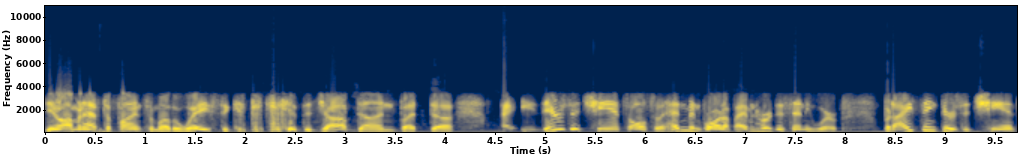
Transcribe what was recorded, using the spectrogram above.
you know, I'm going to have to find some other ways to get to get the job done. But uh, I, there's a chance also. It hadn't been brought up. I haven't heard this anywhere, but I think there's a chance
